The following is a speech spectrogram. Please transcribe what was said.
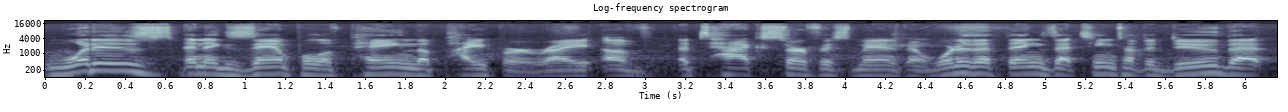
What is an example of paying the piper, right, of attack surface management? What are the things that teams have to do that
